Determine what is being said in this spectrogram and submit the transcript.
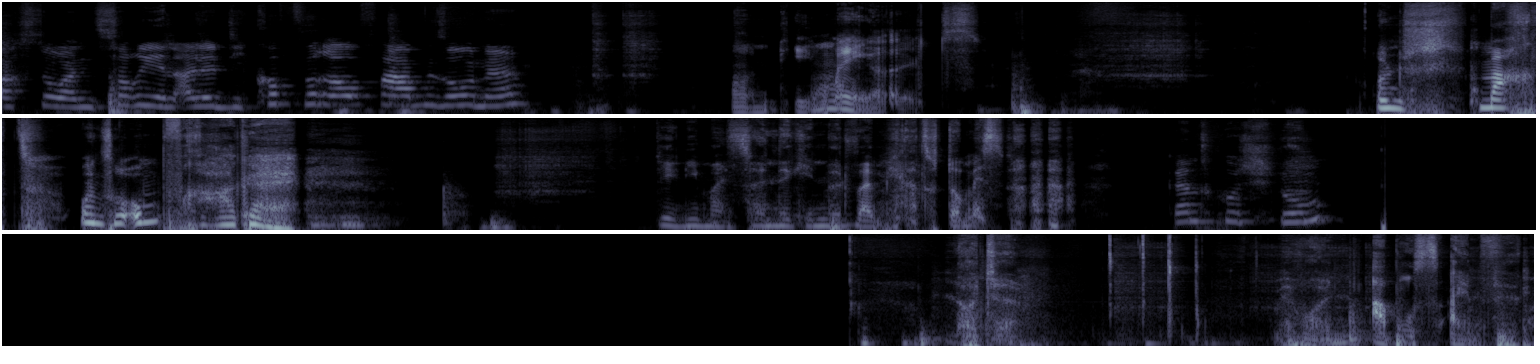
Ach so, und sorry an alle, die Kopfhörer aufhaben, so, ne? Und E-Mails. Und macht unsere Umfrage. Die niemals zu Ende gehen wird, weil Mika zu dumm ist. Ganz kurz stumm. Leute, wir wollen Abos einfügen.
